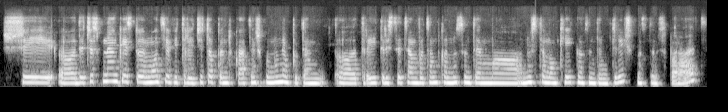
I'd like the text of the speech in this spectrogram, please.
Și uh, de ce spuneam că este o emoție vitregită? Pentru că atunci când nu ne putem uh, trăi tristețea, învățăm că nu suntem, uh, nu suntem ok când suntem triști, când suntem supărați.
